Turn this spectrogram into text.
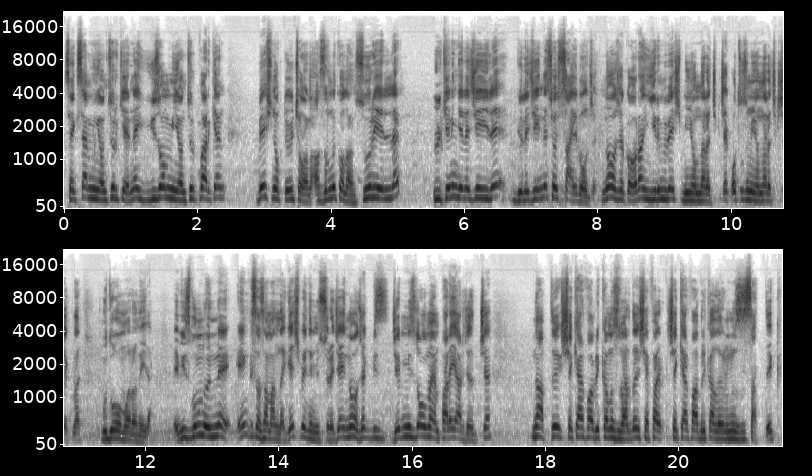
80 milyon Türk yerine 110 milyon Türk varken 5.3 olan azınlık olan Suriyeliler ülkenin geleceğiyle geleceğinde söz sahibi olacak. Ne olacak o oran? 25 milyonlara çıkacak, 30 milyonlara çıkacaklar bu doğum oranıyla. E biz bunun önüne en kısa zamanda geçmediğimiz sürece ne olacak? Biz cebimizde olmayan parayı harcadıkça ne yaptık? Şeker fabrikamız vardı. Şeker, şeker fabrikalarımızı sattık.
